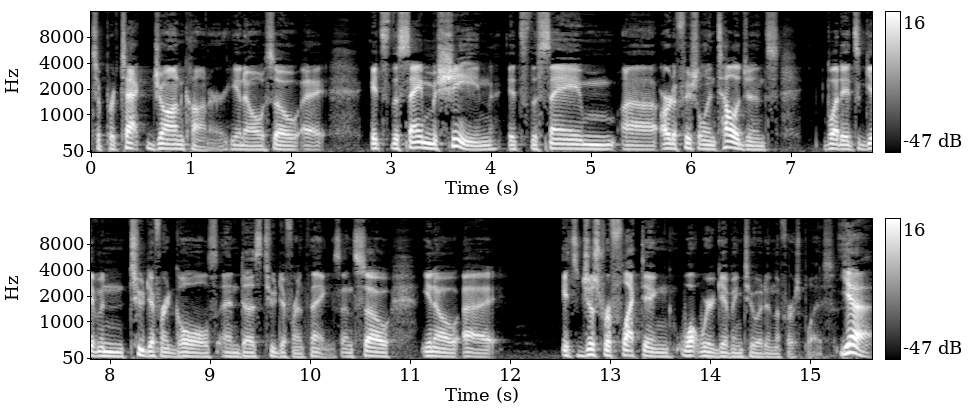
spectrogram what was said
to protect John Connor. You know, so uh, it's the same machine, it's the same uh, artificial intelligence, but it's given two different goals and does two different things. And so, you know, uh, it's just reflecting what we're giving to it in the first place. Yeah,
